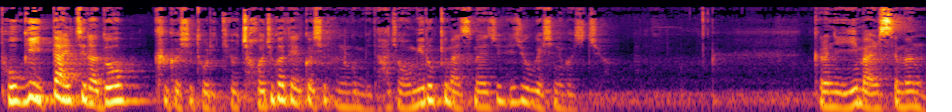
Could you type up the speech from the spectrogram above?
복이 있다 할지라도 그것이 돌이켜 저주가 될 것이라는 겁니다. 아주 어미롭게 말씀해 주고 계시는 것이죠. 그러니 이 말씀은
